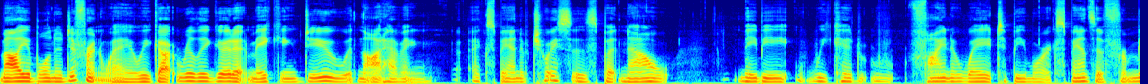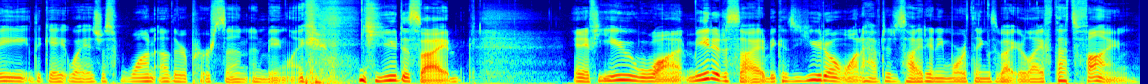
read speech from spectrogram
malleable in a different way. We got really good at making do with not having expansive choices, but now maybe we could find a way to be more expansive. For me, the gateway is just one other person and being like, you decide and if you want me to decide because you don't want to have to decide any more things about your life, that's fine.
